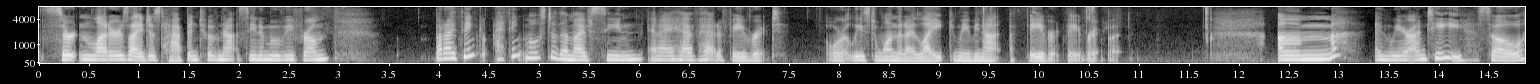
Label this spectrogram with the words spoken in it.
certain letters I just happen to have not seen a movie from. But I think I think most of them I've seen and I have had a favorite or at least one that I like, maybe not a favorite favorite, but um and we are on T. So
